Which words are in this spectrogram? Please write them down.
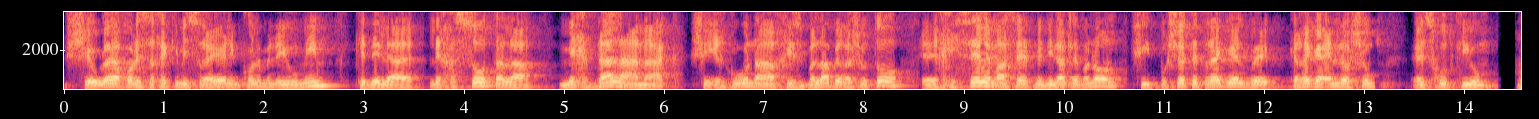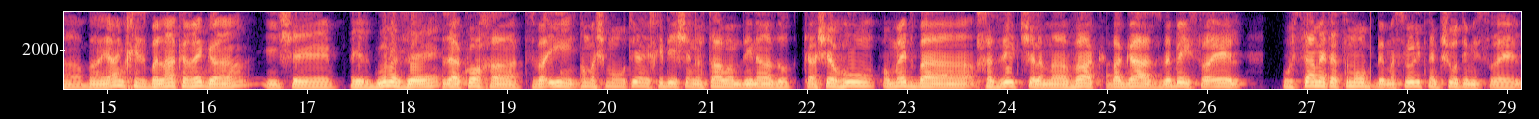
שהוא לא יכול לשחק עם ישראל עם כל מיני איומים כדי לכסות על המחדל הענק שארגון החיזבאללה בראשותו אה, חיסל למעשה את מדינת לבנון שהיא פושטת רגל וכרגע אין לו שום זכות קיום. הבעיה עם חיזבאללה כרגע היא שהארגון הזה זה הכוח הצבאי המשמעותי היחידי שנותר במדינה הזאת. כאשר הוא עומד בחזית של המאבק בגז ובישראל הוא שם את עצמו במסלול התנגשות עם ישראל,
